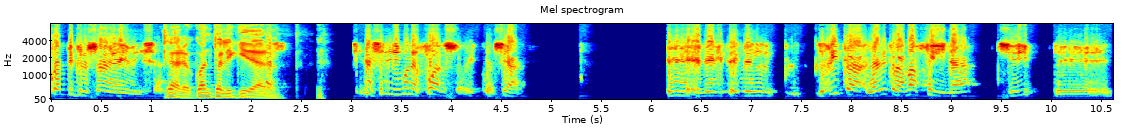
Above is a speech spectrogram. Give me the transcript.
cuánto de divisas, Claro. ¿Cuánto liquidaron? sin hacer ningún esfuerzo, ¿viste? O sea, eh, en el, en el- la, letra, la letra más fina, ¿sí? Eh,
